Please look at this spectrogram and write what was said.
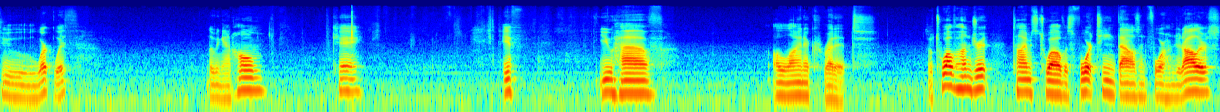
to work with. Living at home. Okay. If you have a line of credit. So 1200 times 12 is $14,400.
